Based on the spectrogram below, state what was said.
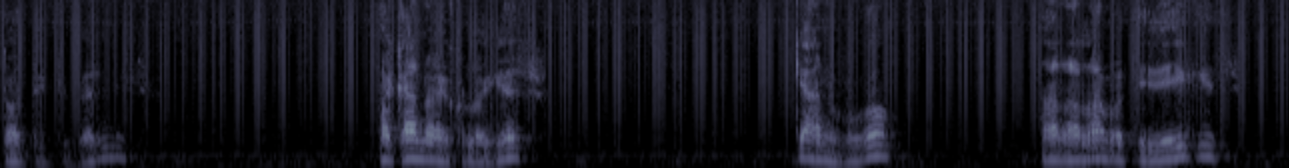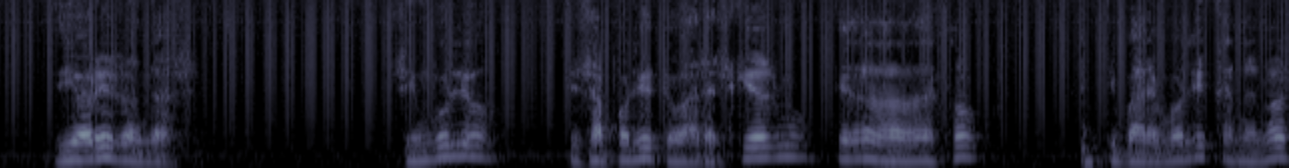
τότε κυβέρνηση. Θα κάνω εκλογές και αν βγω θα αναλάβω τη διοίκηση διορίζοντας συμβούλιο της απολύτου αρεσκίας μου και δεν θα δεχτώ την παρεμβολή κανενός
